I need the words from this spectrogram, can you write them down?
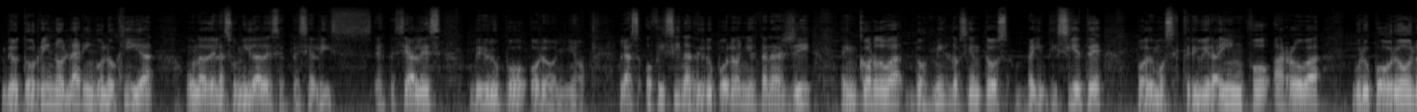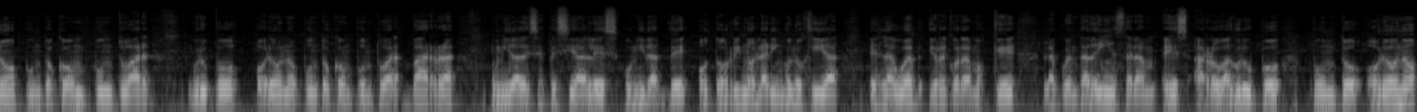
de otorrino laringología, una de las unidades especialistas especiales de Grupo Oroño. Las oficinas de Grupo Oroño están allí en Córdoba 2227. Podemos escribir a info arroba grupoorono.com.ar grupoorono.com.ar barra unidades especiales, unidad de otorrinolaringología es la web y recordamos que la cuenta de Instagram es arroba grupo.orono.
